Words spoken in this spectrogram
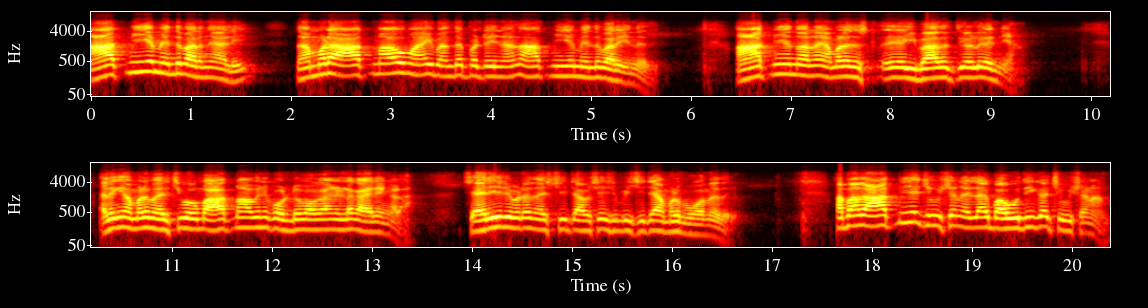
ആത്മീയം എന്ന് പറഞ്ഞാൽ നമ്മുടെ ആത്മാവുമായി ബന്ധപ്പെട്ടതിനാണ് ആത്മീയം എന്ന് പറയുന്നത്. ആത്മീയം എന്ന് പറഞ്ഞാൽ നമ്മളെ ഇബാദത്തുകൾ തന്നെയാണ് അല്ലെങ്കിൽ നമ്മൾ മരിച്ചു പോകുമ്പോൾ ആത്മാവിന് കൊണ്ടുപോകാനുള്ള കാര്യങ്ങളാണ് ശരീരം ഇവിടെ നശിച്ചിട്ട് അവശേഷിപ്പിച്ചിട്ട് നമ്മൾ പോകുന്നത്. അപ്പോൾ അത് ആത്മീയ ചൂഷണമല്ല ഭൗതിക ചൂഷണമാണ്.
